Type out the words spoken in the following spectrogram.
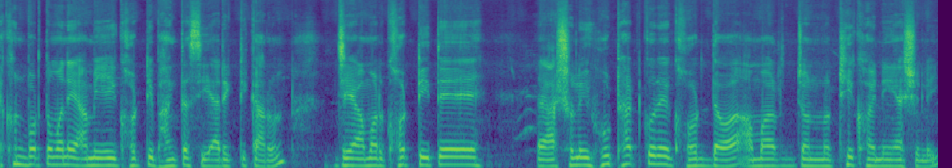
এখন বর্তমানে আমি এই ঘরটি ভাঙতেছি আরেকটি কারণ যে আমার ঘরটিতে আসলে হুটহাট করে ঘর দেওয়া আমার জন্য ঠিক হয়নি আসলেই।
